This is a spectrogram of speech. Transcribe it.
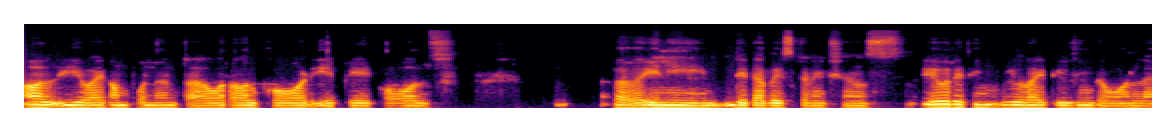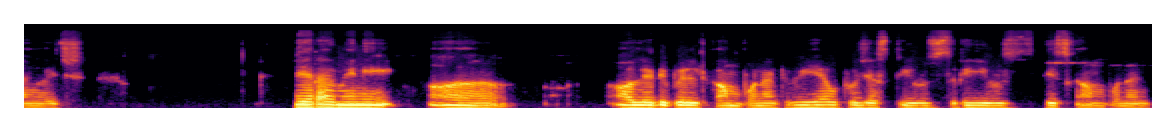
all UI component, our all code, API calls, uh, any database connections, everything we write using the one language. There are many uh, already built component. We have to just use reuse this component.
